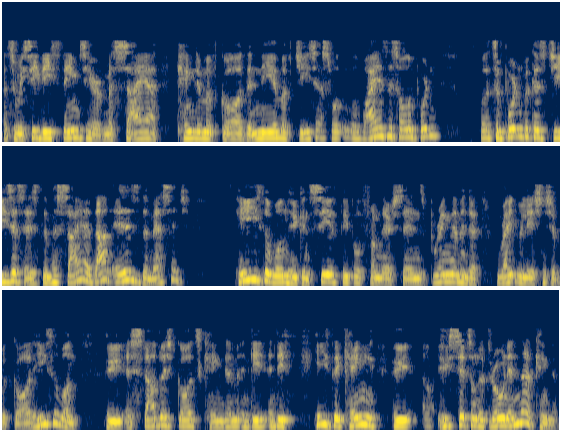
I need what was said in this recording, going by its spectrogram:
And so we see these themes here of Messiah, kingdom of God, the name of Jesus. Well, well, why is this all important? Well, it's important because Jesus is the Messiah. That is the message. He's the one who can save people from their sins, bring them into right relationship with God. He's the one who established God's kingdom. Indeed, indeed he's the king who, uh, who sits on the throne in that kingdom.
